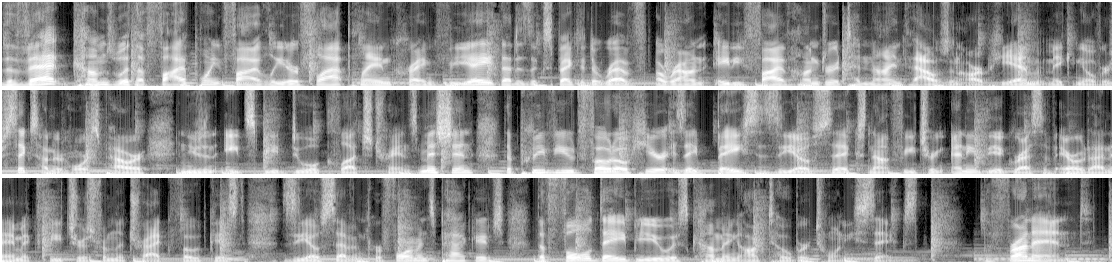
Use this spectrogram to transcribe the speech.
The Vet comes with a 5.5 liter flat plane crank V8 that is expected to rev around 8,500 to 9,000 RPM, making over 600 horsepower, and use an 8 speed dual clutch transmission. The previewed photo here is a base Z06, not featuring any of the aggressive aerodynamic features from the track focused Z07 performance package. The full debut is coming October 26th. The front end,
